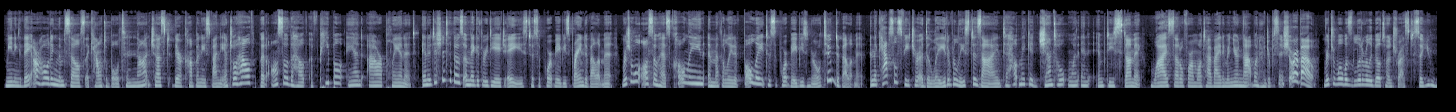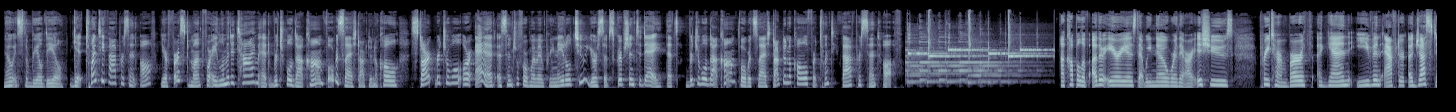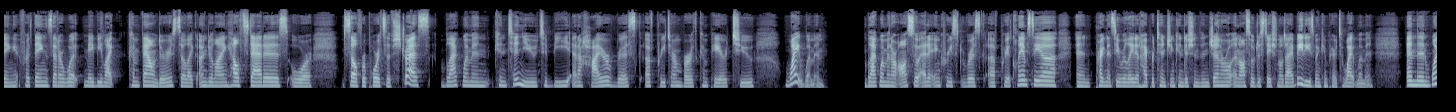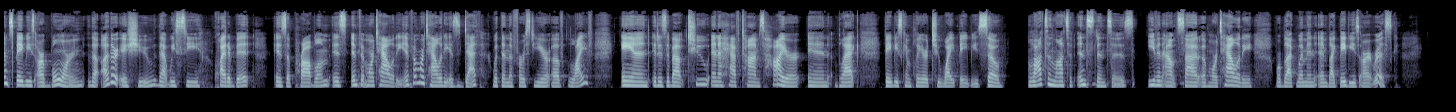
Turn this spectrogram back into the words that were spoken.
meaning they are holding themselves accountable to not just their company's financial health, but also the health of people and our planet. In addition to those omega 3 DHAs to support baby's brain development, Ritual also has choline and methylated folate to support baby's neural tube development. And the capsules feature a delayed release design to help make it gentle on an empty stomach. Why settle for a multivitamin you're not 100% sure about? Ritual was literally built on trust, so you know it's the real deal. Get 25% off your first month for a limited time at ritual.com forward slash Dr. Nicole. Start Ritual or add Essential for Women Prenatal to your subscription today. That's ritual.com forward slash Dr. Nicole for 25% off. A couple of other areas that we know where there are issues preterm birth, again, even after adjusting for things that are what may be like confounders, so like underlying health status or self reports of stress, Black women continue to be at a higher risk of preterm birth compared to white women. Black women are also at an increased risk of preeclampsia and pregnancy related hypertension conditions in general, and also gestational diabetes when compared to white women. And then once babies are born, the other issue that we see quite a bit is a problem is infant mortality. Infant mortality is death within the first year of life. And it is about two and a half times higher in Black babies compared to white babies. So, lots and lots of instances, even outside of mortality, where Black women and Black babies are at risk.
